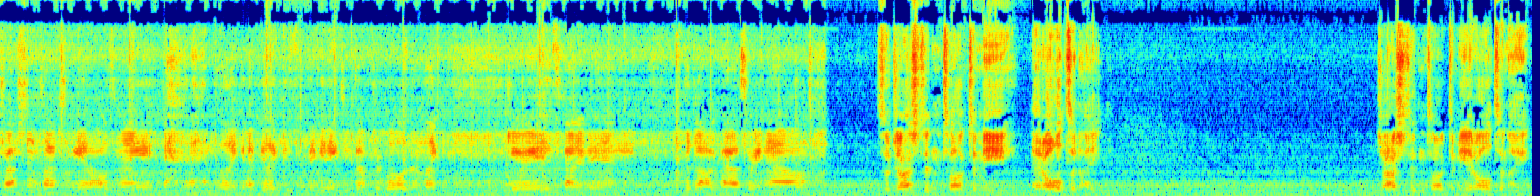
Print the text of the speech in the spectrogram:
Josh didn't talk to me at all tonight. and like I feel like he's getting too comfortable and then like Garrett is kind of in the doghouse right now. So Josh didn't talk to me at all tonight. Josh didn't talk to me at all tonight,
